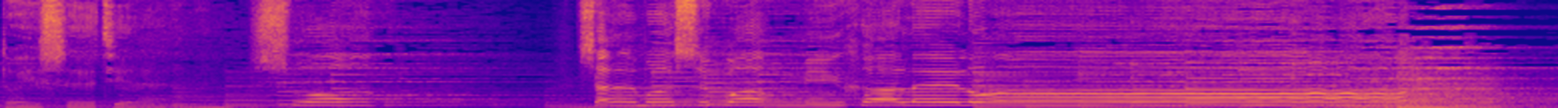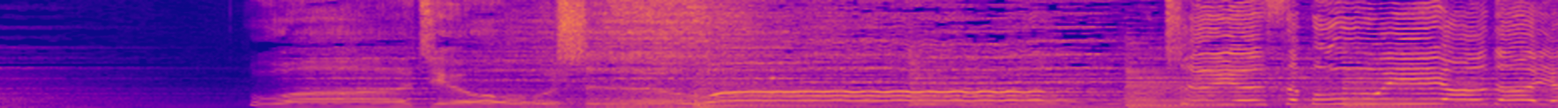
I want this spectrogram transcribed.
对世界说，什么是光明和磊落？是我，是颜色不一样的烟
